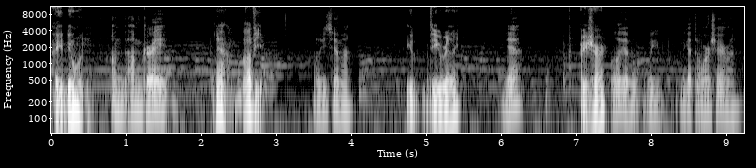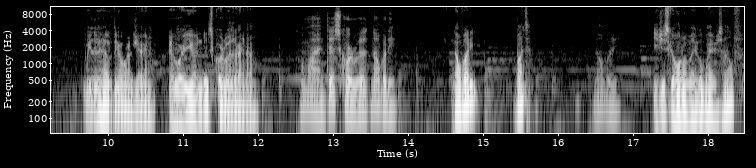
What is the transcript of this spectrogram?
How you doing? I'm I'm great. Yeah, I love you. Love you too, man. You do you really? Yeah. Are you sure? Look at it. We we got the orange hair, man. We do Yeah. have the orange hair. Who are you in Discord with right now? Who am I in Discord with? Nobody. Nobody? What? Nobody. You just going on Omegle by yourself?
